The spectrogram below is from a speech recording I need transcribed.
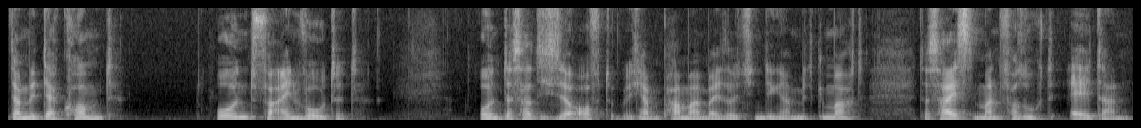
damit der kommt und für einen votet. Und das hatte ich sehr oft. Ich habe ein paar Mal bei solchen Dingern mitgemacht. Das heißt, man versucht Eltern,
